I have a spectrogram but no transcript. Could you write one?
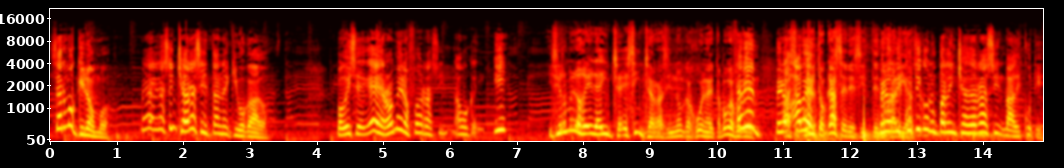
Se armó quilombo. Eh, Los hinchas de Racing están equivocados. Porque dice, eh, Romero fue a Racing. A Boca. ¿Y? Y si Romero era hincha, es hincha Racing, nunca jugó en el tampoco fue Está bien, pero, a ver. Cubito Cáceres y te Pero enojarías. discutí con un par de hinchas de Racing. Va, discutí.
